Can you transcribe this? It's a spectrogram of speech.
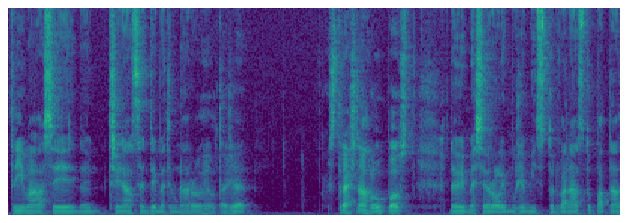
který má asi nevím, 13 cm na Rollyho, takže strašná hloupost nevím, jestli roli může mít 112-115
